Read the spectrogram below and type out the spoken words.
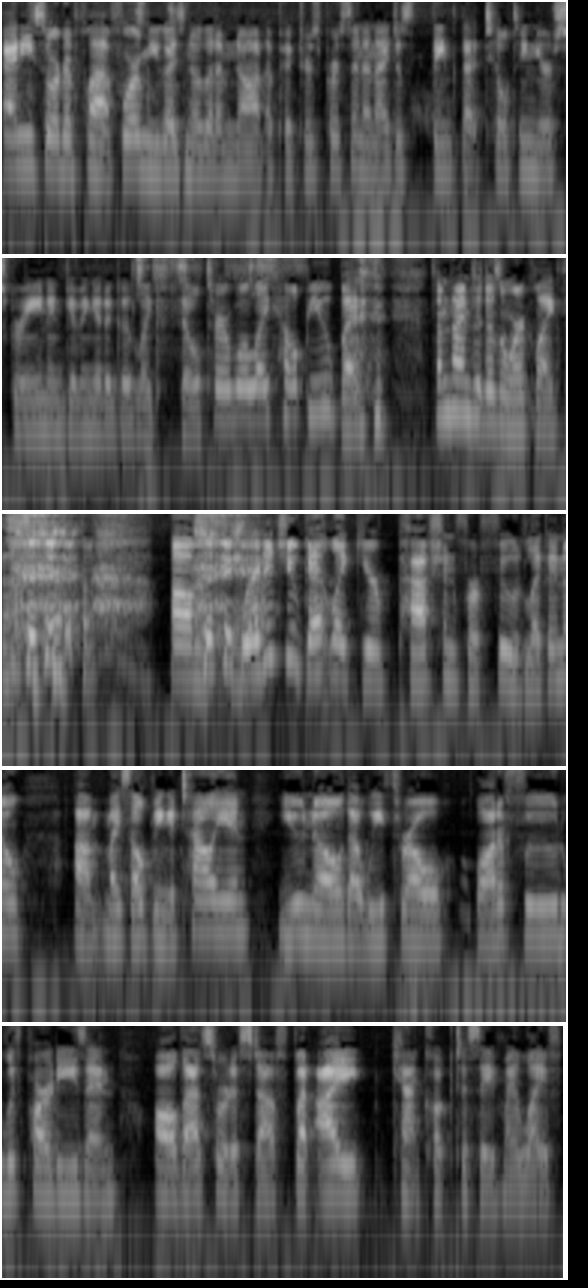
any sort of platform, you guys know that I'm not a pictures person, and I just think that tilting your screen and giving it a good like filter will like help you, but sometimes it doesn't work like that. um, yeah. Where did you get like your passion for food? Like I know um, myself being Italian, you know that we throw a lot of food with parties and all that sort of stuff, but I can't cook to save my life.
